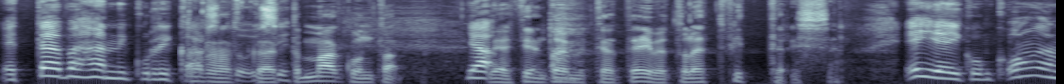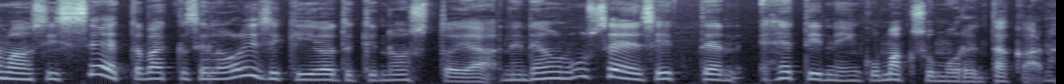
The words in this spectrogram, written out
Että tämä vähän niin kuin rikastuisi. että maakuntalehtien toimittajat eivät ole Twitterissä? Ei, ei, kun ongelma on siis se, että vaikka siellä olisikin joitakin nostoja, niin ne on usein sitten heti niin kuin maksumuurin takana.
